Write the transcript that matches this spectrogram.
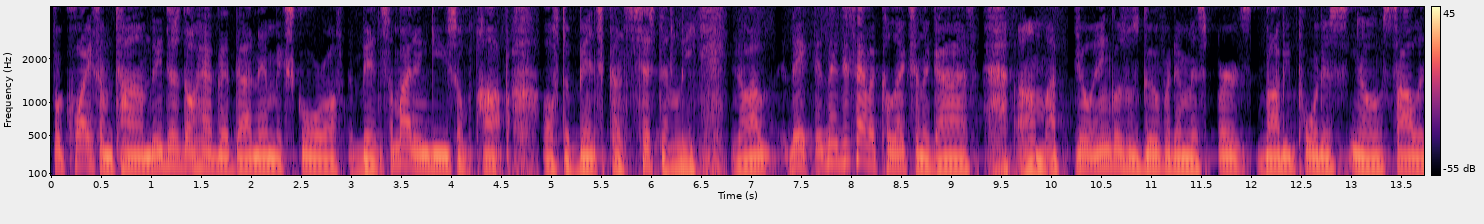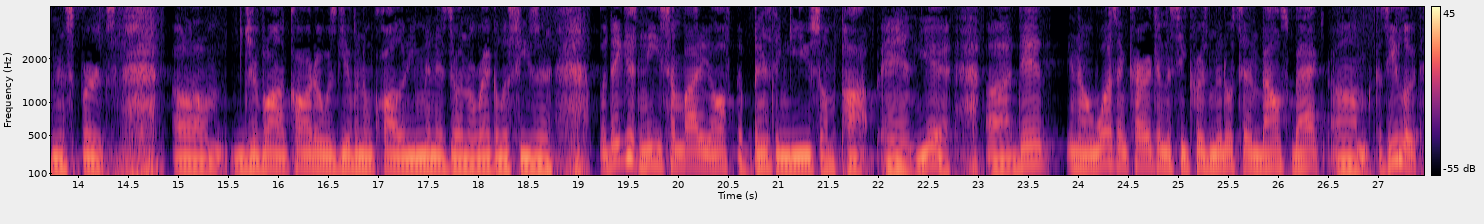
for quite some time. They just don't have that dynamic score off the bench. Somebody can give you some pop off the bench consistently. You know, I, they they just have a collection of guys. Um, I, Joe Ingles was good for them in spurts. Bobby Portis, you know, solid in spurts. Um, Jevon Carter was giving them quality minutes during the regular season, but they just need somebody off the bench can give you some pop. And yeah, uh, did you know, it was encouraging to see Khris Middleton bounce back because um, he looked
